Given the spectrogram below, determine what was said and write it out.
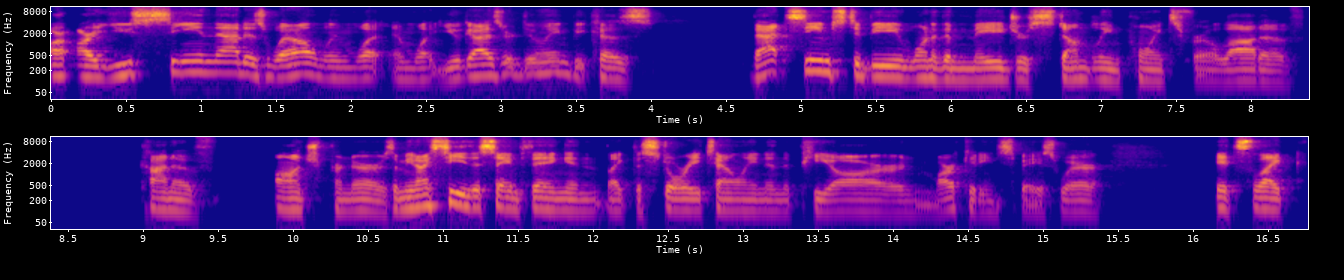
are, are you seeing that as well in what in what you guys are doing? Because that seems to be one of the major stumbling points for a lot of kind of entrepreneurs. I mean i see the same thing in like the storytelling and the pr and marketing space where it's like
